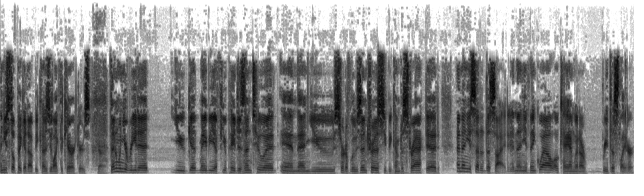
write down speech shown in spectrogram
And you still pick it up because you like the characters. Sure. then when you read it you get maybe a few pages into it and then you sort of lose interest, you become distracted, and then you set it aside. And then you think, well, okay, I'm going to read this later.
